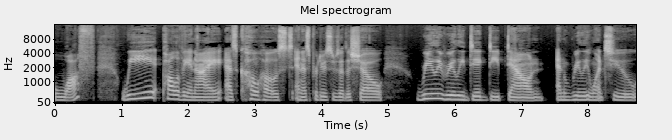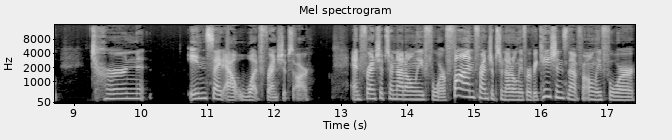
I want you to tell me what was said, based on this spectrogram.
WAF. We, Pallavi and I, as co hosts and as producers of the show, really, really dig deep down and really want to turn inside out what friendships are. And friendships are not only for fun, friendships are not only for vacations, not for only for,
